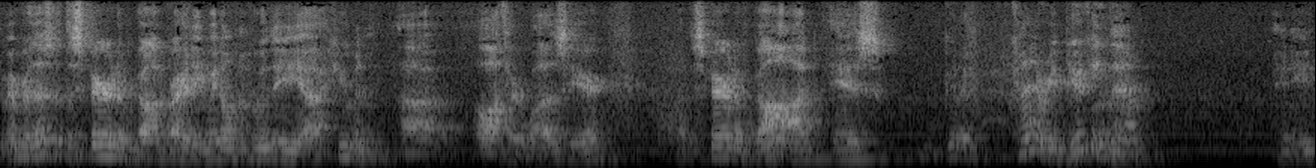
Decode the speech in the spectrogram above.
Remember, this is the Spirit of God writing. We don't know who the uh, human uh, author was here. The Spirit of God is kind of rebuking them. And he,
